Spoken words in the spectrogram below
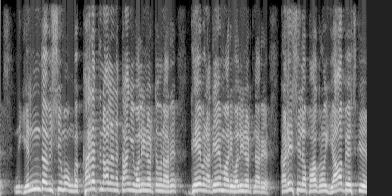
எந்த விஷயமும் உங்க கரத்தினால என்னை தாங்கி வழி நடத்துனாரு தேவன் அதே மாதிரி வழி நடத்தினாரு. கடைசியில் பார்க்குறோம் யாபேஸ்க்கு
